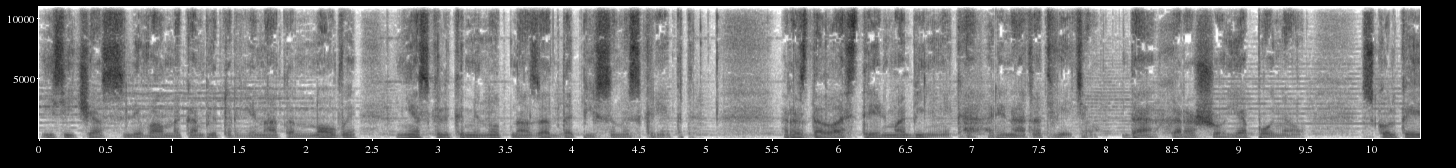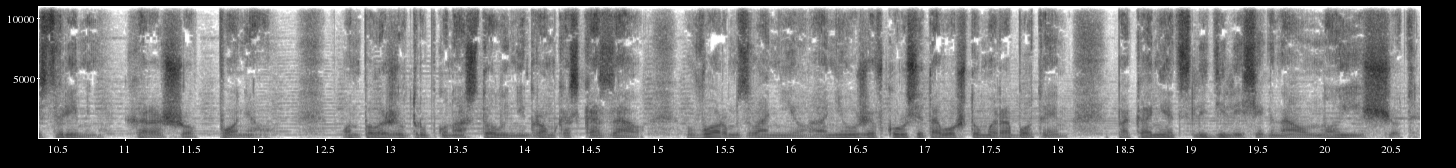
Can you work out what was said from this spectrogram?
и сейчас сливал на компьютер Рената новый, несколько минут назад дописанный скрипт. Раздалась стрель мобильника. Ренат ответил. «Да, хорошо, я понял. Сколько есть времени?» «Хорошо, понял». Он положил трубку на стол и негромко сказал. «Ворм звонил. Они уже в курсе того, что мы работаем. Пока не отследили сигнал, но ищут.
